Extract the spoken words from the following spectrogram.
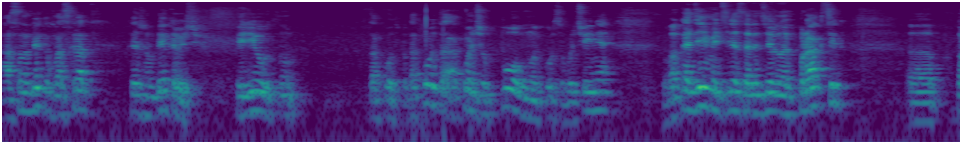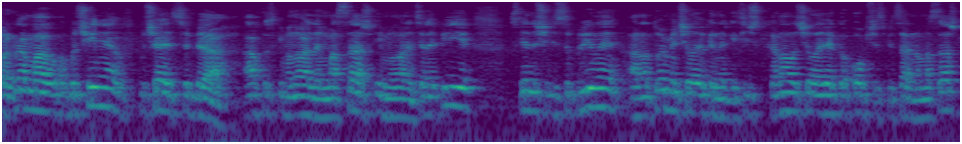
Асанбеков Асхат Кашимбекович в период ну, такой-то по такой-то, окончил полный курс обучения в Академии телесно-ориентированных практик. Э, программа обучения включает в себя авторский мануальный массаж и мануальная терапия, следующие дисциплины – анатомия человека, энергетические каналы человека, общий специальный массаж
